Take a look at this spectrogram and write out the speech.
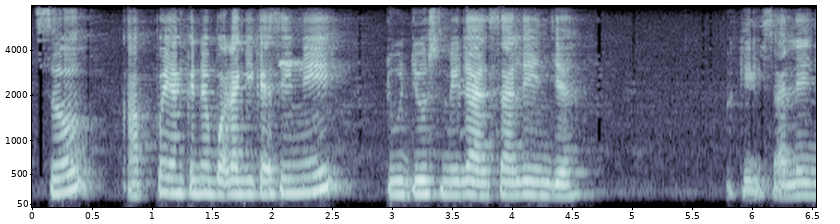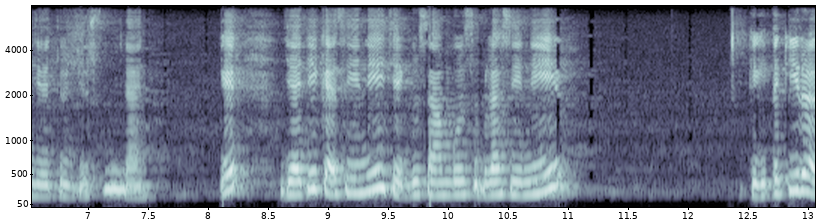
So, apa yang kena buat lagi kat sini? 7, 9, salin je. Okey, salin je 7, 9. Okey, jadi kat sini cikgu sambung sebelah sini. Okey, kita kira.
